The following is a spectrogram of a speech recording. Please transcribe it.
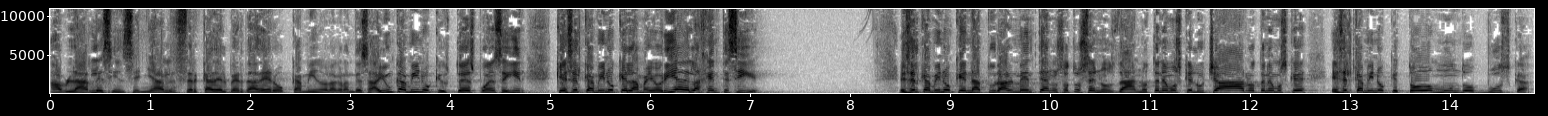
hablarles y enseñarles acerca del verdadero camino de la grandeza. Hay un camino que ustedes pueden seguir, que es el camino que la mayoría de la gente sigue. Es el camino que naturalmente a nosotros se nos da. No tenemos que luchar, no tenemos que... Es el camino que todo mundo busca.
